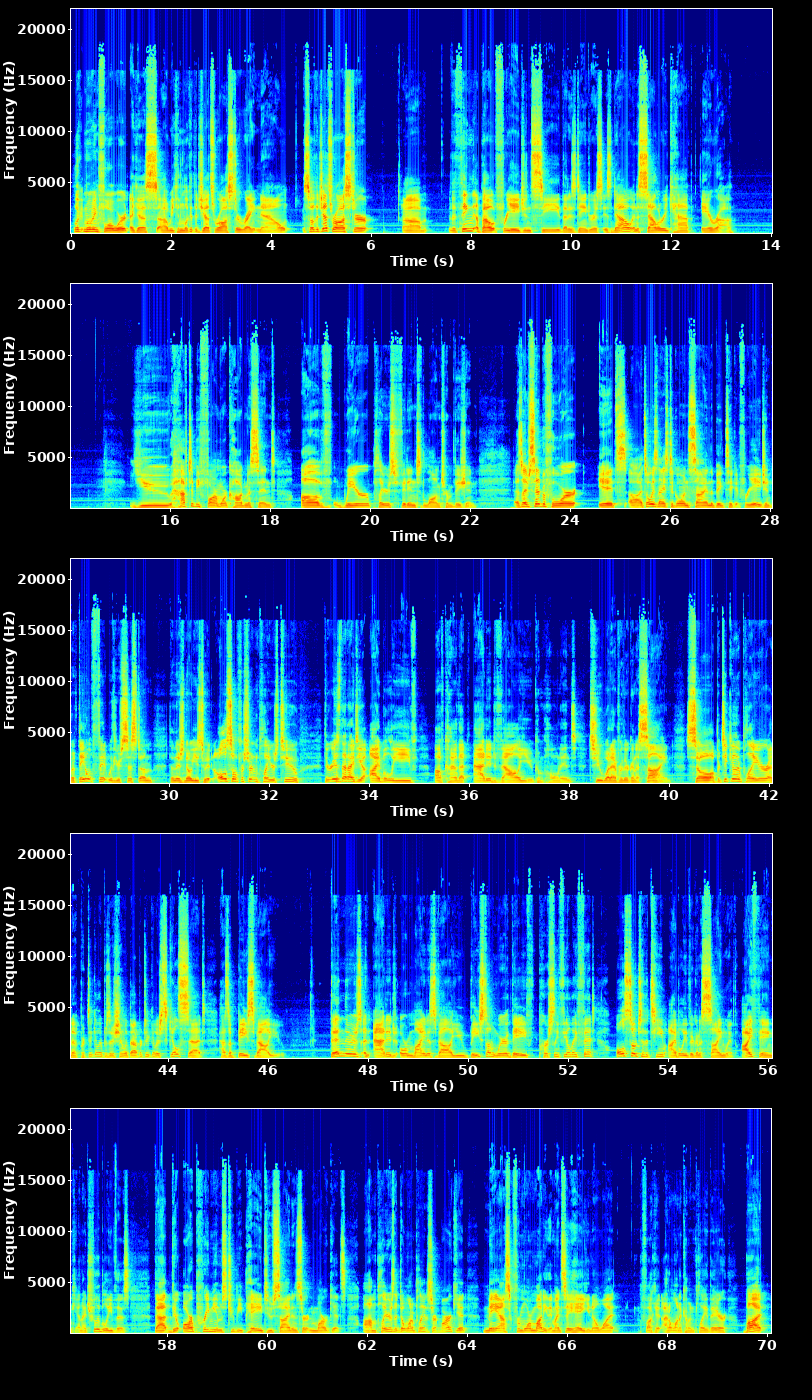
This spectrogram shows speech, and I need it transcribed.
look moving forward. I guess uh, we can look at the Jets roster right now. So the Jets roster, um, the thing about free agency that is dangerous is now in a salary cap era. You have to be far more cognizant of where players fit into the long term vision as I've said before, it's uh, it's always nice to go and sign the big ticket free agent, but if they don't fit with your system, then there's no use to it. And also for certain players too, there is that idea I believe of kind of that added value component to whatever they're going to sign. So a particular player at a particular position with that particular skill set has a base value. Then there's an added or minus value based on where they personally feel they fit also to the team I believe they're going to sign with. I think, and I truly believe this, that there are premiums to be paid to sign in certain markets. Um, players that don't want to play in a certain market may ask for more money. They might say, hey, you know what? Fuck it. I don't want to come and play there. But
